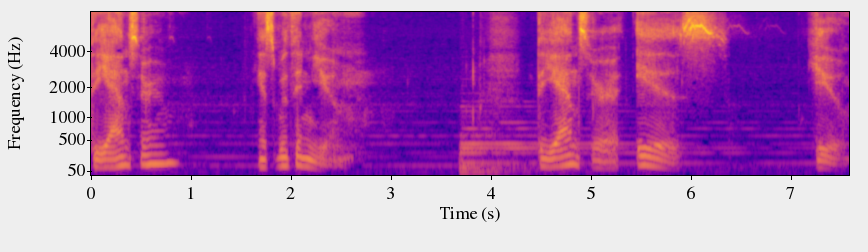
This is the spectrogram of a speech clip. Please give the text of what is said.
The answer is within you. The answer is you.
